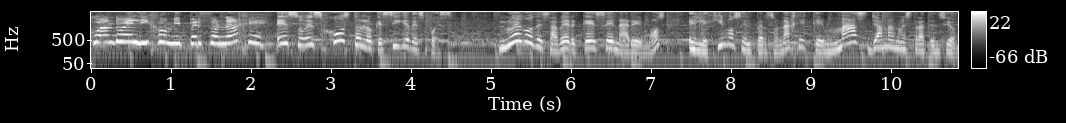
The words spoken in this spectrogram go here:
cuándo elijo mi personaje? Eso es justo lo que sigue después. Luego de saber qué escena haremos, elegimos el personaje que más llama nuestra atención.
